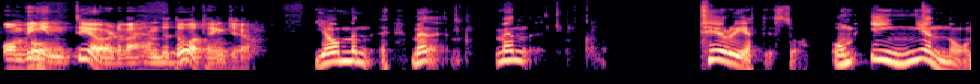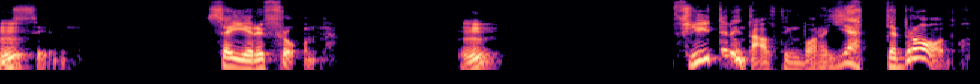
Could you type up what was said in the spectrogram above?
om vi Om- inte gör det, vad händer då, tänker jag? Ja, men, men, men teoretiskt så. Om ingen någonsin säger ifrån, Mm. flyter inte allting bara jättebra då?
